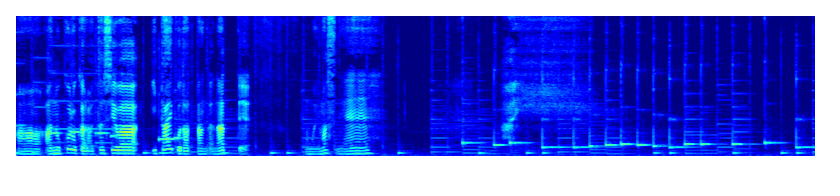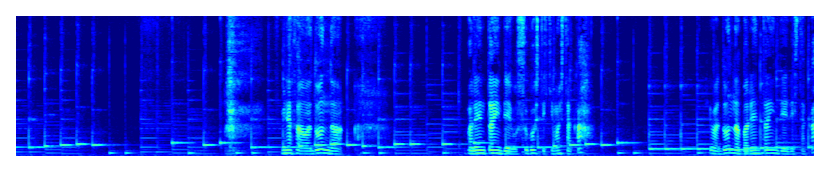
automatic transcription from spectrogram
あああの頃から私は痛い子だったんだなって思いますね。はい。皆さんはどんなバレンタインデーを過ごしてきましたか？今日はどんなバレンタインデーでしたか？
